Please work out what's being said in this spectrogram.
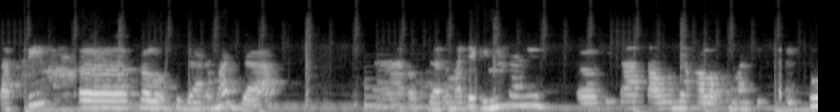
tapi uh, kalau sudah remaja nah kalau sudah remaja gimana nih? Uh, kita tahunya kalau teman kita itu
